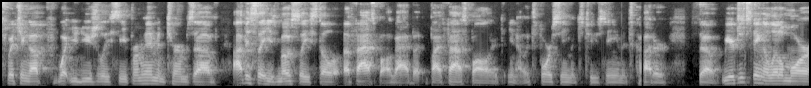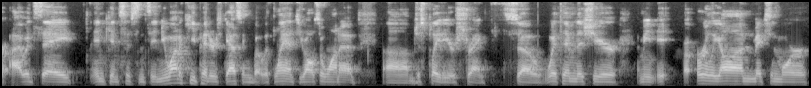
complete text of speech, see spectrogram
switching up what you'd usually see from him in terms of obviously he's mostly still a fastball guy, but by fastball, you know, it's four seam, it's two seam, it's cutter. So you're just seeing a little more, I would say, inconsistency. And you want to keep hitters guessing, but with Lance, you also want to um, just play to your strength. So with him this year, I mean, it, early on, mixing more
